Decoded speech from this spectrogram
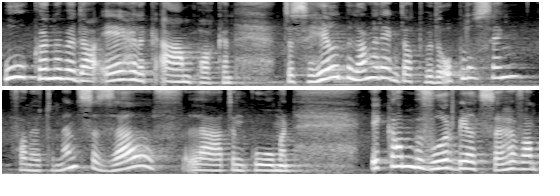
hoe kunnen we dat eigenlijk aanpakken? Het is heel belangrijk dat we de oplossing vanuit de mensen zelf laten komen. Ik kan bijvoorbeeld zeggen van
